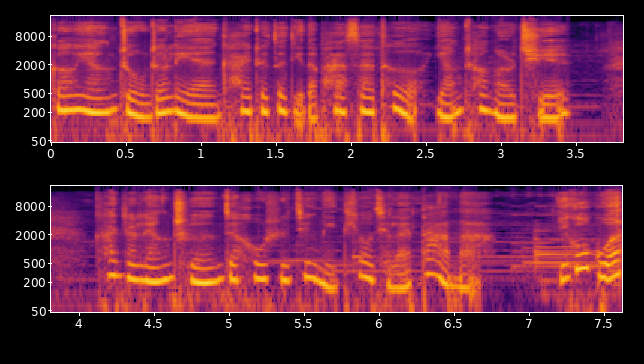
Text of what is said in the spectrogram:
高阳肿着脸，开着自己的帕萨特扬长而去，看着梁纯在后视镜里跳起来大骂：“你给我滚！”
